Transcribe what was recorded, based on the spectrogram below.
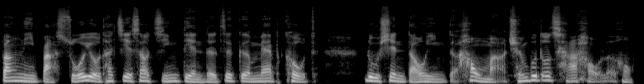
帮你把所有他介绍景点的这个 map code 路线导引的号码全部都查好了吼。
